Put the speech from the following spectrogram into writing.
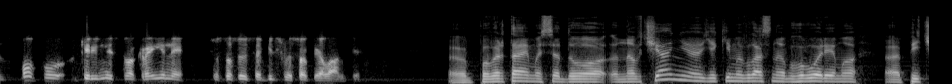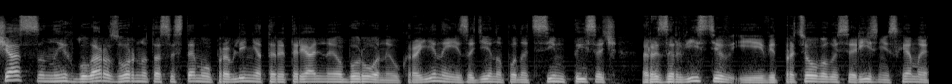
з боку керівництва країни, що стосується більш високої ланки. Е, Повертаємося до навчання, які ми власне обговорюємо. Е, Під час них була розгорнута система управління територіальної оборони України і задіяно понад 7 тисяч резервістів, і відпрацьовувалися різні схеми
